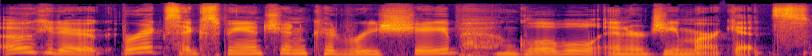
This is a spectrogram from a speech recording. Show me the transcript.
Okie doke. BRICS expansion could reshape global energy markets.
